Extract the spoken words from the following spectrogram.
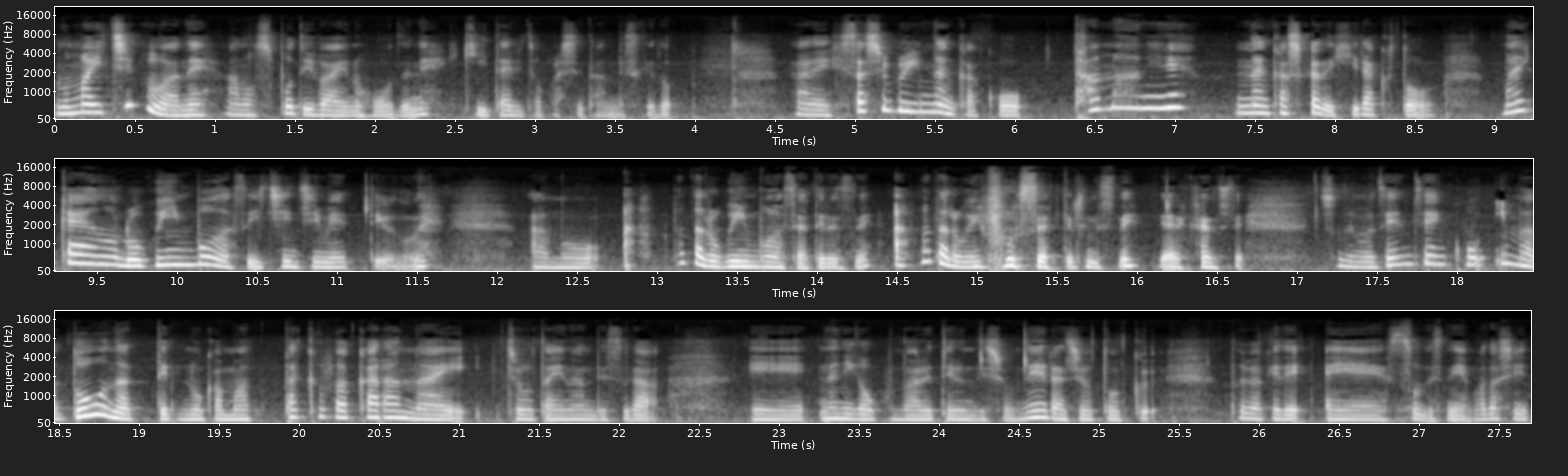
あのまあ一部はねあの Spotify の方でね聞いたりとかしてたんですけどあれ久しぶりになんかこうたまにね何かしかで開くと毎回あのログインボーナス1日目っていうのねあのあまだログインボーナスやってるんですね。あまだログインボーナスやってるんですね。みたいな感じで。ちょっとでも全然こう今どうなってるのか全くわからない状態なんですがえー何が行われてるんでしょうねラジオトーク。というわけで、えーそうですね私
